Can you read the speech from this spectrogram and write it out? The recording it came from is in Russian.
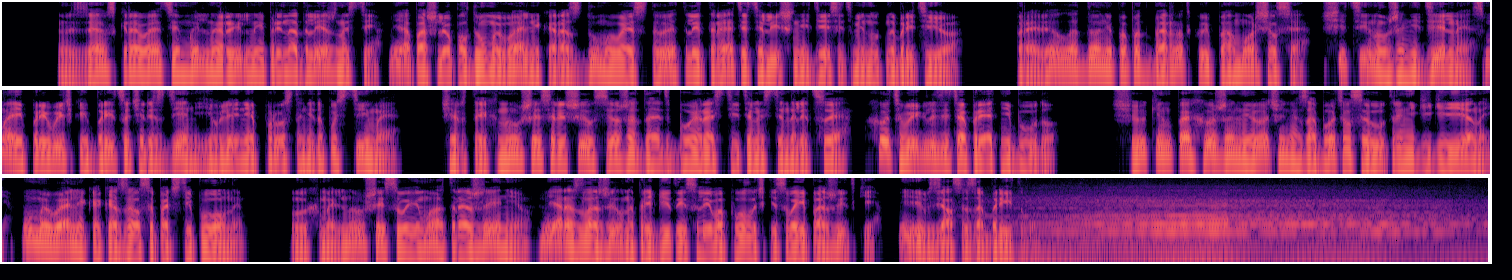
Взяв с кровати мыльно-рыльные принадлежности, я пошлепал до умывальника, раздумывая, стоит ли тратить лишние 10 минут на бритье. Провел ладони по подбородку и поморщился. Щетина уже недельная, с моей привычкой бриться через день явление просто недопустимое. Чертыхнувшись, решил все же дать бой растительности на лице. Хоть выглядеть опрятней буду. Щукин, похоже, не очень озаботился утренней гигиеной. Умывальник оказался почти полным. Ухмыльнувшись своему отражению, я разложил на прибитой слева полочке свои пожитки и взялся за бритву.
